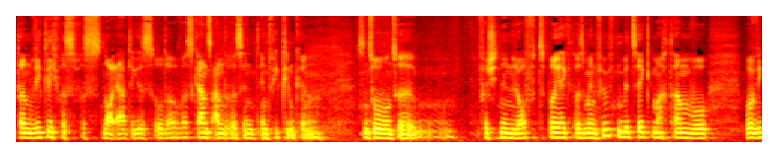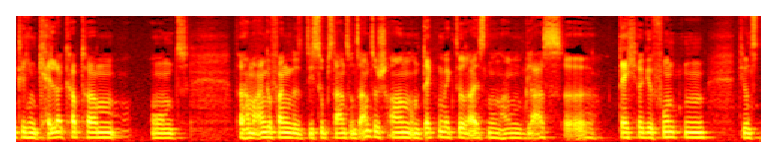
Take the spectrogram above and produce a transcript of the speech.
dann wirklich was, was Neuartiges oder was ganz anderes ent entwickeln können. Das sind so unsere verschiedenen Lofts-Projekte, was wir im fünften Bezirk gemacht haben, wo, wo wir wirklich einen Keller gehabt haben und da haben wir angefangen, die Substanz uns anzuschauen und Decken wegzureißen und haben Glasdächer gefunden, die uns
